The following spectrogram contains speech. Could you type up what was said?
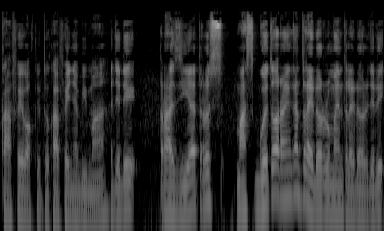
kafe waktu itu kafenya Bima. Jadi razia terus mas gue tuh orangnya kan teledor lumayan teledor. Jadi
